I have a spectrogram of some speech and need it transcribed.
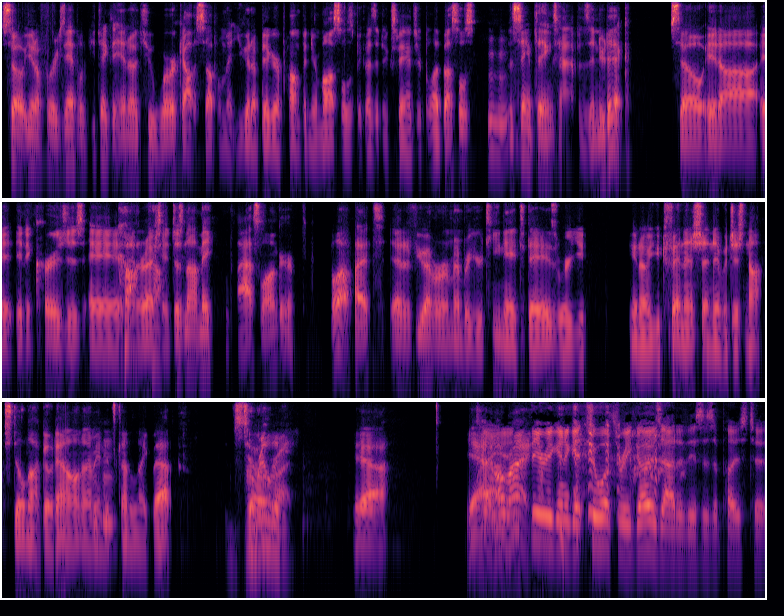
so you know, for example, if you take the NO2 workout supplement, you get a bigger pump in your muscles because it expands your blood vessels. hmm The same things happens in your dick. So it uh it, it encourages a Cock, an erection. cock. It does not make it last longer, but and if you ever remember your teenage days where you you know you'd finish and it would just not still not go down. I mean, Mhm. it's kind of like that. So- Virility. Right. Yeah. Yeah. All in right. theory, going to get two or three goes out of this as opposed to,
